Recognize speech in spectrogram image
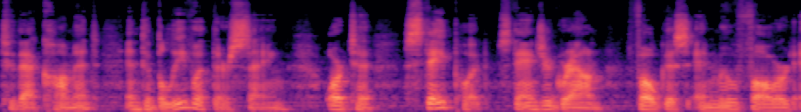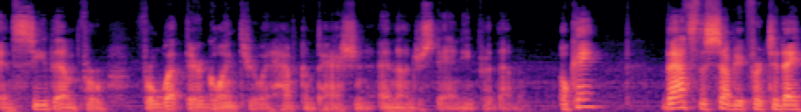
to that comment and to believe what they're saying, or to stay put, stand your ground, focus, and move forward, and see them for for what they're going through, and have compassion and understanding for them. Okay, that's the subject for today.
